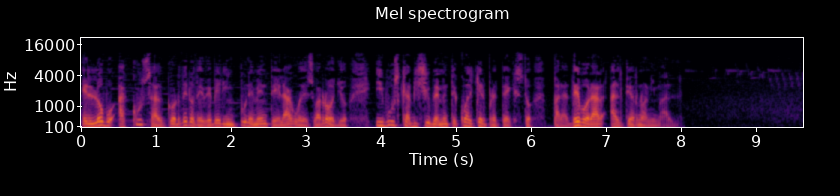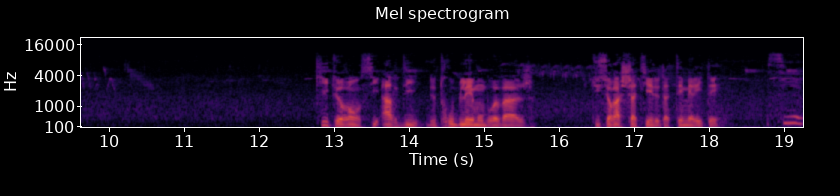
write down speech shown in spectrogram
el lobo acusa al cordero de beber impunemente el agua de su arroyo y busca visiblemente cualquier pretexto para devorar al tierno animal. Qui te rend si hardi de troubler mon breuvage? Tu seras châtié de ta témérité. Sire,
